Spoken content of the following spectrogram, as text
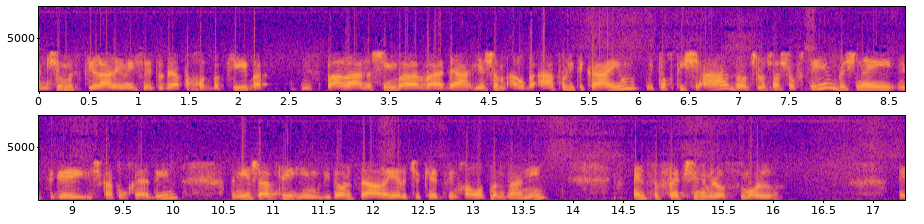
אני שוב מזכירה למי שאתה יודע, פחות בקיא במספר האנשים בוועדה, יש שם ארבעה פוליטיקאים מתוך תשעה ועוד שלושה שופטים ושני נציגי לשכת עורכי הדין. אני ישבתי עם גדעון סער, איילת שקד, שמחה רוטמן ואני. אין ספק שהם לא שמאל. אה,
